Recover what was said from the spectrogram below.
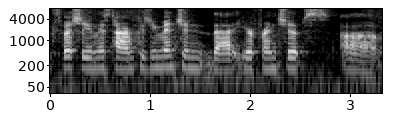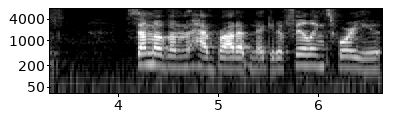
especially in this time, because you mentioned that your friendships, um, some of them have brought up negative feelings for you.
